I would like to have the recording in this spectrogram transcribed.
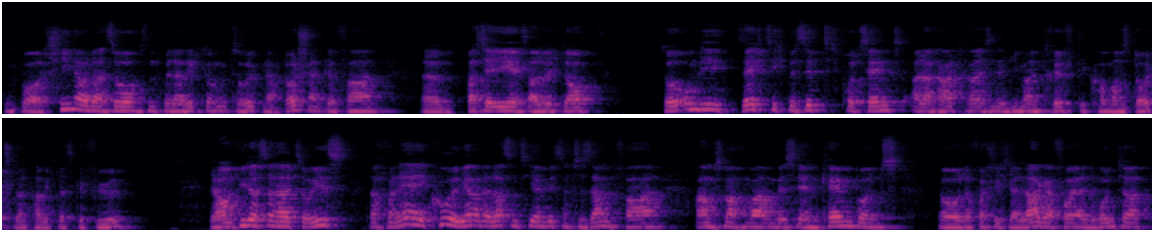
irgendwo aus China oder so, sind wieder Richtung zurück nach Deutschland gefahren, was ja eh ist. Also ich glaube, so um die 60 bis 70 Prozent aller Radreisenden, die man trifft, die kommen aus Deutschland, habe ich das Gefühl. Ja, und wie das dann halt so ist, dachte man, hey, cool, ja, dann lass uns hier ein bisschen zusammenfahren. Abends machen wir ein bisschen Camp und so, da ich ja Lagerfeuer drunter.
